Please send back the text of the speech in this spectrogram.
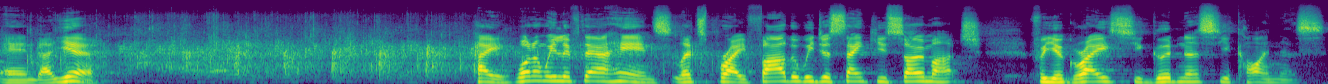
And uh, yeah. Hey, why don't we lift our hands? Let's pray. Father, we just thank you so much for your grace, your goodness, your kindness.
